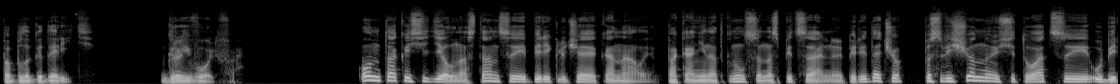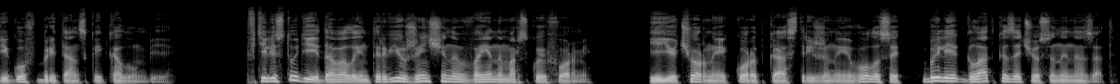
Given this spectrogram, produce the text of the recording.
«Поблагодарить. Грейвольфа». Он так и сидел на станции, переключая каналы, пока не наткнулся на специальную передачу, посвященную ситуации у берегов Британской Колумбии. В телестудии давала интервью женщина в военно-морской форме. Ее черные, коротко остриженные волосы были гладко зачесаны назад.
